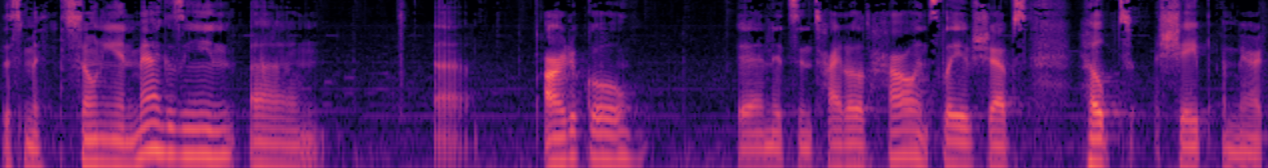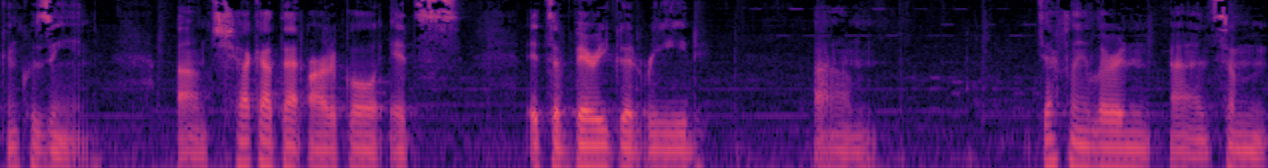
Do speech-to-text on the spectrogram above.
the Smithsonian Magazine um, uh, article and it's entitled How Enslaved Chefs Helped Shape American Cuisine. Um, check out that article. It's it's a very good read. Um, definitely learn uh, some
